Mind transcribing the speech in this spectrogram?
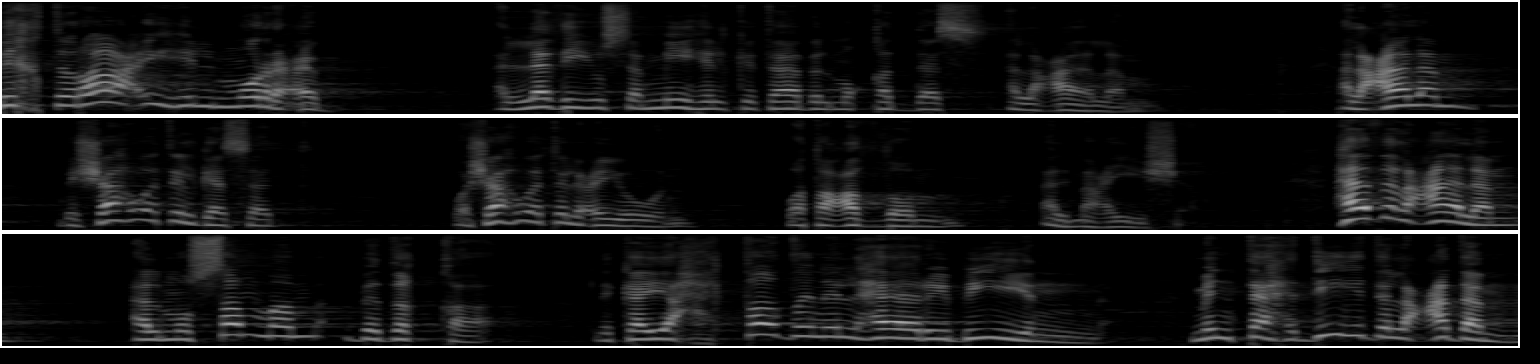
باختراعه المرعب الذي يسميه الكتاب المقدس العالم. العالم بشهوة الجسد وشهوة العيون وتعظم المعيشة. هذا العالم المصمم بدقة لكي يحتضن الهاربين من تهديد العدم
